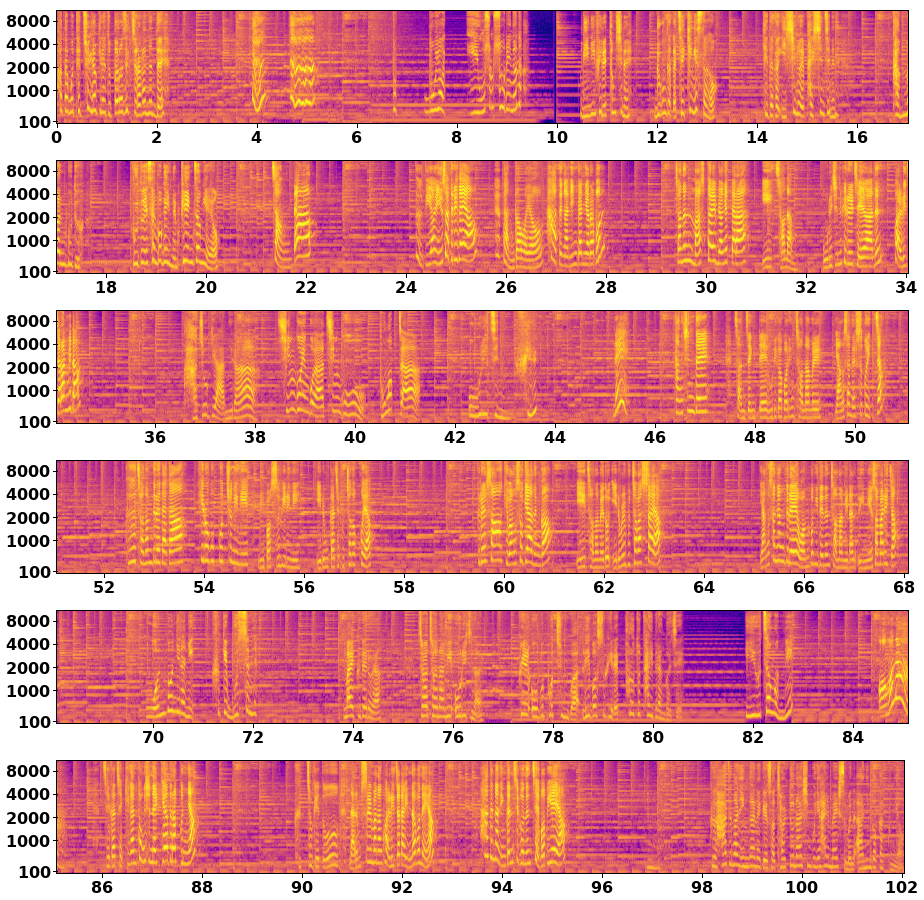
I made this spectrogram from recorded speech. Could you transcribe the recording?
하다못해 출력이라도 떨어질 줄 알았는데 뭐야? 이 웃음소리는? 미니 휠의 통신을 누군가가 제킹했어요. 게다가 이 신호의 발신지는 간만 부두 부두의 상공에 있는 비행정이에요. 정답! 드디어 인사드리네요. 반가워요, 하등한 인간 여러분. 저는 마스터의 명에 따라 이 전함 오리진 휠을 제어하는 관리자랍니다. 가족이 아니라 친구인 거야, 친구. 동업자. 오리진 휠? 당신들 전쟁 때 우리가 버린 전함을 양산을 쓰고 있죠? 그 전함들에다가 히로부 포춘이니 리버스 휠이니 이름까지 붙여놓고요. 그래서 기왕 소개하는 거 이 전함에도 이름을 붙여봤어요. 양산형들의 원본이 되는 전함이란 의미에서 말이죠. 원본이라니 그게 무슨 말 그대로야. 저 전함이 오리지널 휠 오브 포춘과 리버스 휠의 프로토타입이란 거지. 유정 언니? 어머나! 제가 제키간 통신에 끼어들었군요. 그쪽에도 나름 쓸만한 관리자가 있나 보네요. 하등한 인간치고는 제법이에요. 음, 그 하등한 인간에게서 절도나신 분이 할 말씀은 아닌 것 같군요.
